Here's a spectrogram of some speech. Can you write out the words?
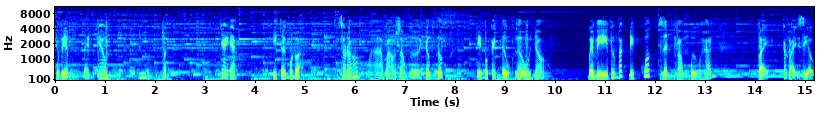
tiêu viêm bèn theo đường thuận nhai đạo đi tới một đoạn sau đó hòa vào dòng người đông đúc đến một cái tửu lâu nhỏ. Bởi vì phương Bắc đế quốc dân vong bưu hán, vậy các loại rượu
